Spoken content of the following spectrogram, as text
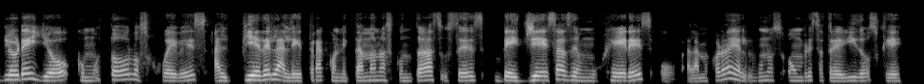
Gloria y yo, como todos los jueves, al pie de la letra, conectándonos con todas ustedes, bellezas de mujeres, o a lo mejor hay algunos hombres atrevidos que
